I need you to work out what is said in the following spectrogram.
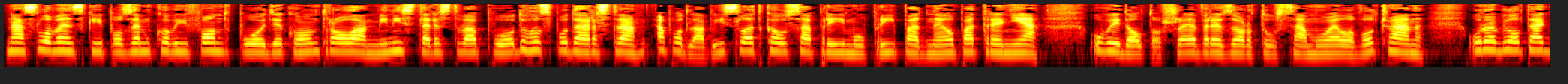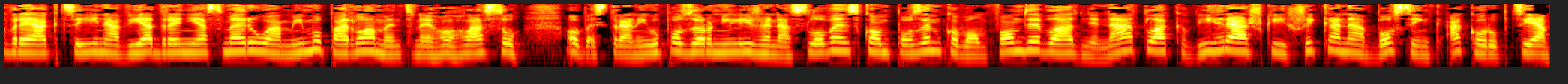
Na Slovenský pozemkový fond pôjde kontrola ministerstva pôdhospodárstva a podľa výsledkov sa príjmu prípadné opatrenia. Uviedol to šéf rezortu Samuel Vočan. Urobil tak v reakcii na vyjadrenia Smeru a mimo parlamentného hlasu. Obe strany upozornili, že na Slovenskom pozemkovom fonde vládne nátlak, vyhrážky, šikana, bossing a korupcia.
